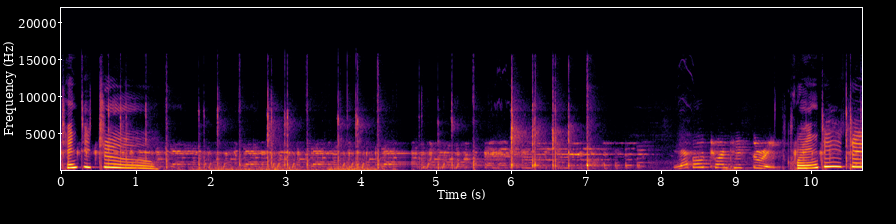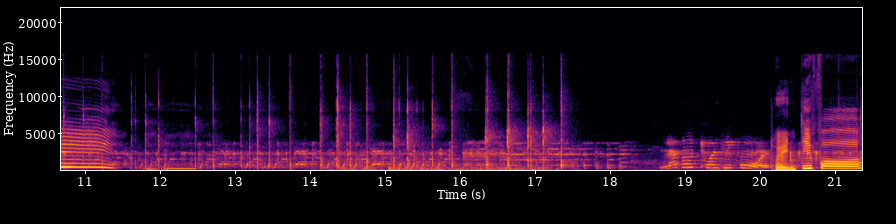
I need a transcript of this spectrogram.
22. Level 23. 23. 24. Twenty-four.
